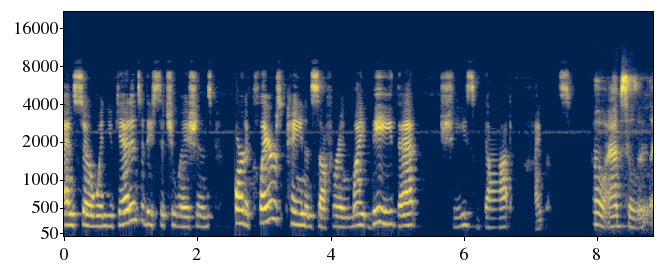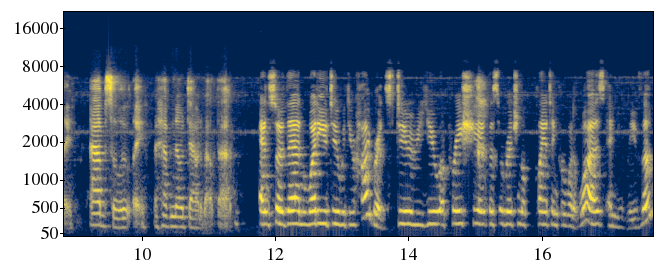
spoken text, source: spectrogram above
And so when you get into these situations, part of Claire's pain and suffering might be that she's got hybrids. Oh, absolutely. Absolutely. I have no doubt about that. And so then what do you do with your hybrids? Do you appreciate this original planting for what it was and you leave them?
